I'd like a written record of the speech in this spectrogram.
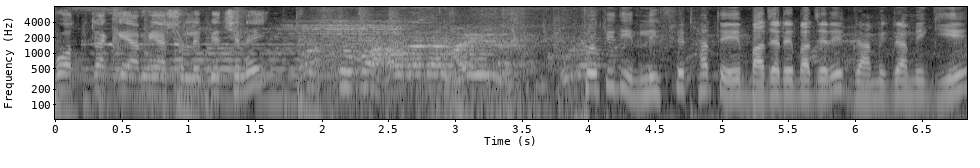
পথটাকে আমি আসলে বেছে নেই। প্রতিদিন লিফলেট হাতে বাজারে বাজারে, গ্রামে গ্রামে গিয়ে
